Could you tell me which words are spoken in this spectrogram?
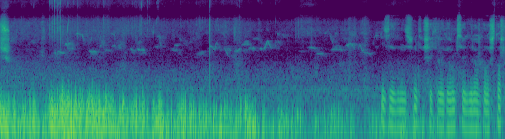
23 Aa İzlediğiniz için teşekkür ediyorum sevgili arkadaşlar.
